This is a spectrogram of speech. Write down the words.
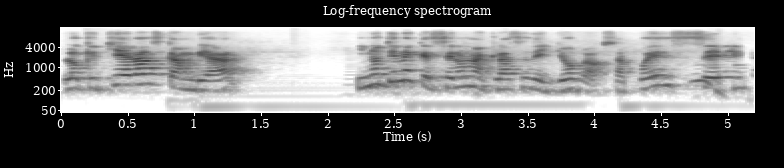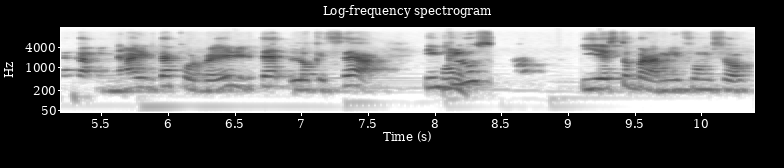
lo que quieras cambiar, y no tiene que ser una clase de yoga, o sea, puede ser irte a caminar, irte a correr, irte lo que sea. Incluso, y esto para mí fue un shock,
